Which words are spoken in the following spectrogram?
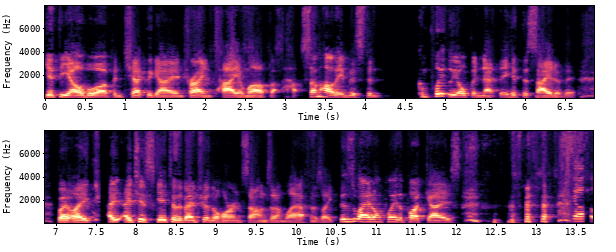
get the elbow up and check the guy and try and tie him up. Somehow they missed a completely open net. They hit the side of it. But like I, I just skate to the bench and the horn sounds and I'm laughing. I was like, this is why I don't play the puck, guys. yep.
